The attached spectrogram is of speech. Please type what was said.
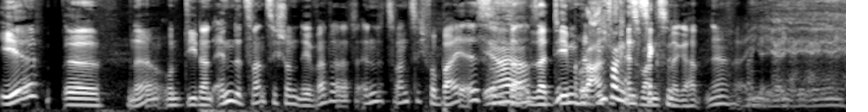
Ehe, äh, ne, und die dann Ende 20 schon, nee, wann war das? Ende 20 vorbei ist Ja, und, da, ja. seitdem halt Anfang keinen 20. Sex mehr gehabt, ne? Ei, ei, ei, ei.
